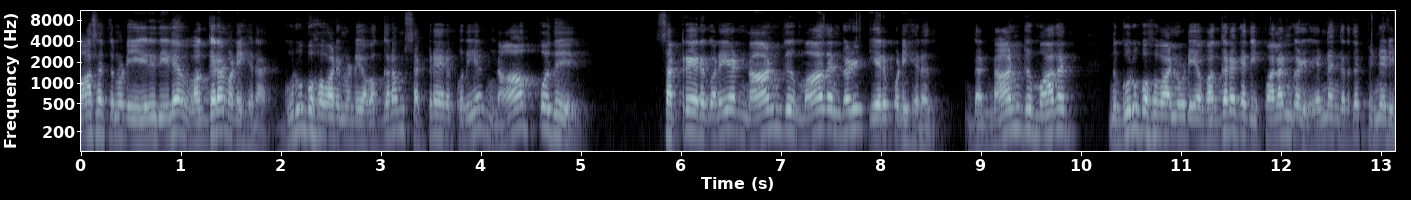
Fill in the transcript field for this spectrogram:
மாசத்தினுடைய இறுதியில வக்ரம் அடைகிறார். குரு பகவானினுடைய வக்ரம் சற்றேறக்குறைய நாற்பது சற்றேறக்குறைய நான்கு மாதங்கள் ஏற்படுகிறது. இந்த நான்கு மாத இந்த குரு பகவானுடைய வக்ரகதி பலன்கள் என்னங்கிறத பின்னாடி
